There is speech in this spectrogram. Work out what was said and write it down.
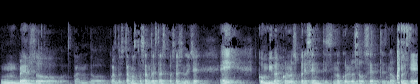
un verso cuando, cuando estamos pasando estas cosas, donde dice, hey, convivan con los presentes, no con los ausentes, ¿no? Porque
